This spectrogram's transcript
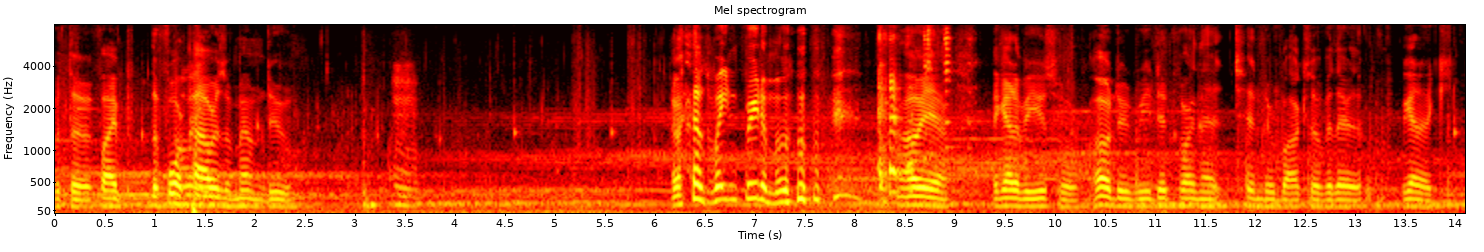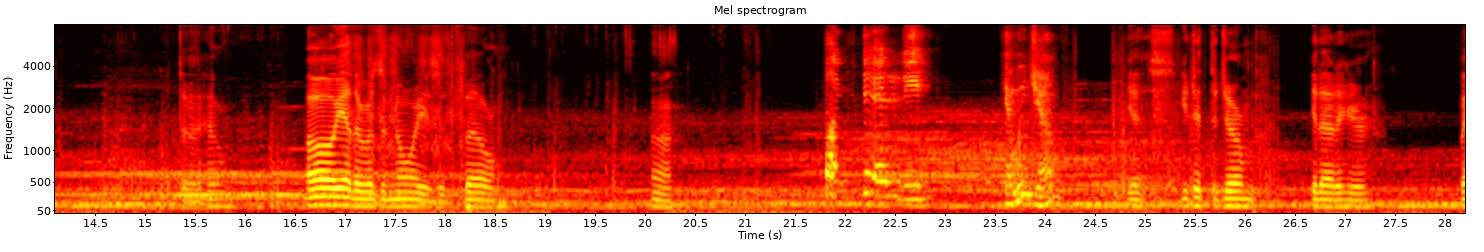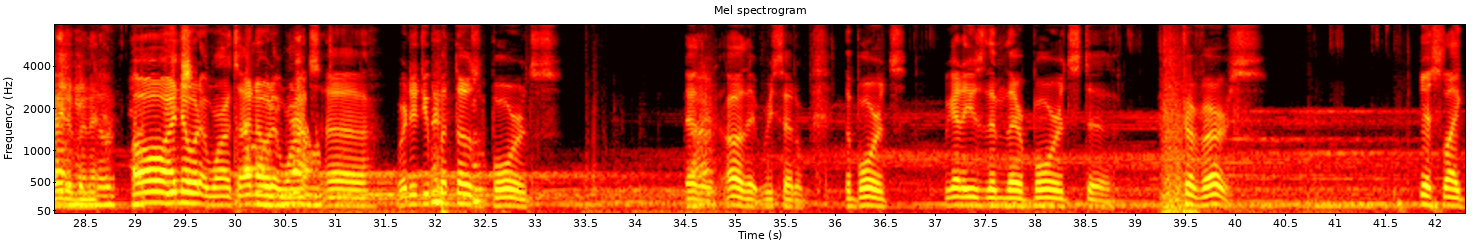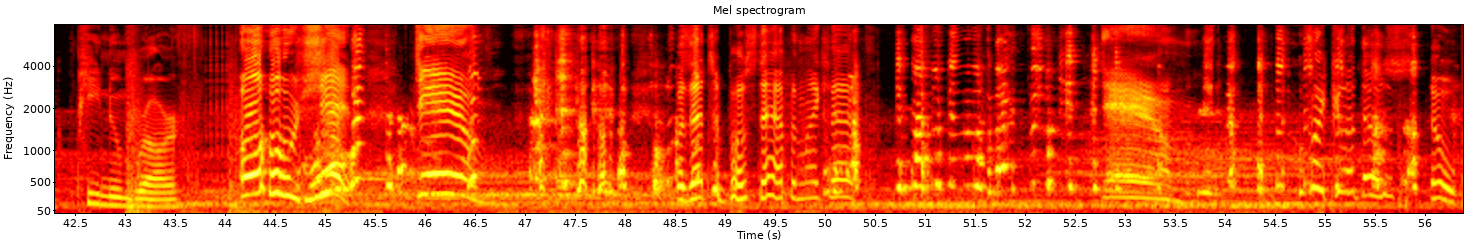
with the five, the four Oh, powers of Mountain Dew. Mm. I was waiting for you to move. oh yeah, I gotta be useful. Oh dude, we did find that tinder box over there. We gotta. What the hell? Oh yeah, there was a noise. It fell. Huh. My daddy. Can we jump? Yes, you did the jump. Get out of here. Wait a minute. no Oh, I know what it wants. I know what it Oh, wants. Uh, where did you put those boards? There, oh, they reset them. The boards. We gotta use them. Their boards to traverse. Just like Penumbra. Oh shit! Damn! Was that supposed to happen like that? Damn! Oh my god, that was dope.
